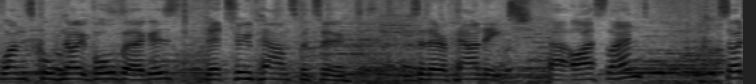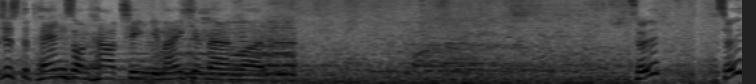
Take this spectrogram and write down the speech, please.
ones called no bull burgers. They're two pounds for two, so they're a pound each. Uh, Iceland. So it just depends on how cheap you make it, man. Like two, two,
